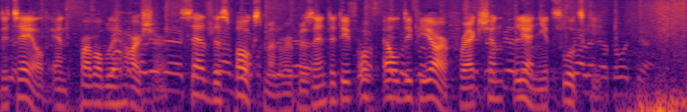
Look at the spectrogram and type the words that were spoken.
detailed and probably harsher, said the spokesman representative of LDPR fraction Leonid Slutsky.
